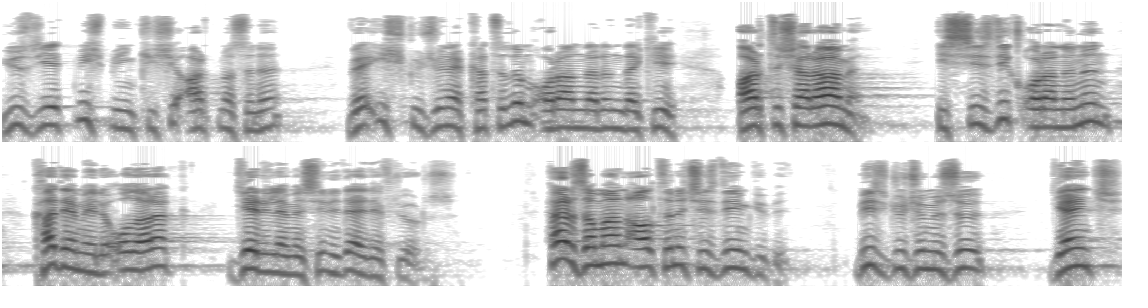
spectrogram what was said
170 bin kişi artmasını ve iş gücüne katılım oranlarındaki artışa rağmen işsizlik oranının kademeli olarak gerilemesini de hedefliyoruz. Her zaman altını çizdiğim gibi biz gücümüzü genç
